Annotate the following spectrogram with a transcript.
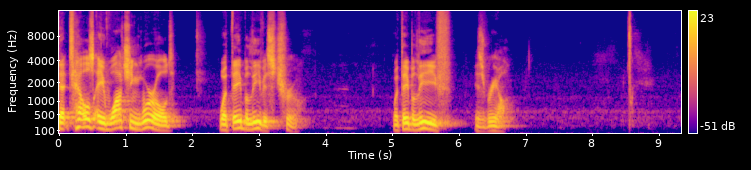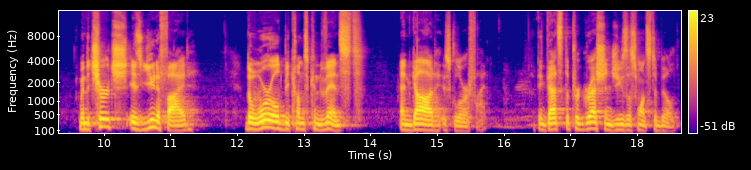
that tells a watching world what they believe is true, what they believe is real. When the church is unified, the world becomes convinced and God is glorified. I think that's the progression Jesus wants to build.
